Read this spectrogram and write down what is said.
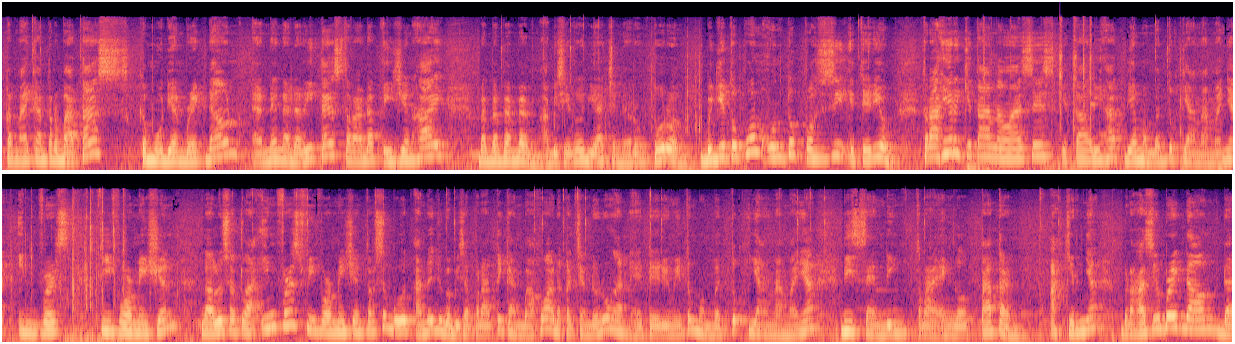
Kenaikan terbatas kemudian breakdown and then ada retest terhadap Asian high bam bam bam bam. Habis itu dia cenderung turun. Begitupun untuk posisi Ethereum. Terakhir kita analisis kita lihat dia membentuk yang namanya inverse V formation lalu setelah inverse V formation tersebut Anda juga bisa perhatikan bahwa ada kecenderungan Ethereum itu membentuk yang namanya descending triangle pattern. Akhirnya berhasil breakdown dan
